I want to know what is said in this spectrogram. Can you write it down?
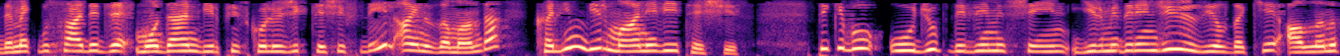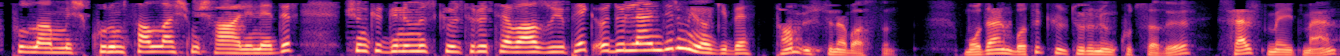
Demek bu sadece modern bir psikolojik keşif değil, aynı zamanda kadim bir manevi teşhis. Peki bu ucup dediğimiz şeyin 21. yüzyıldaki allanıp pullanmış, kurumsallaşmış hali nedir? Çünkü günümüz kültürü tevazuyu pek ödüllendirmiyor gibi. Tam üstüne bastın. Modern batı kültürünün kutsadığı self-made man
